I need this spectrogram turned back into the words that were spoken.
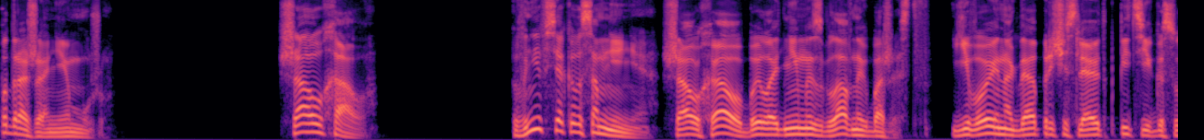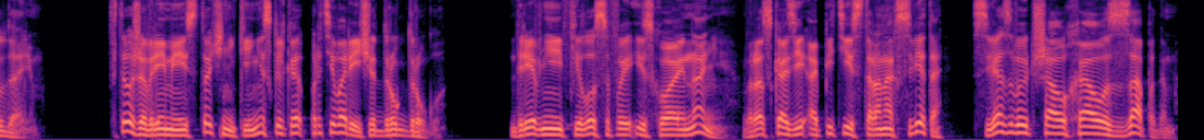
подражание мужу. Шао-Хао Вне всякого сомнения, Шао-Хао был одним из главных божеств. Его иногда причисляют к пяти государям. В то же время источники несколько противоречат друг другу. Древние философы из Хуайнани в рассказе о пяти сторонах света связывают Шао-Хао с Западом,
